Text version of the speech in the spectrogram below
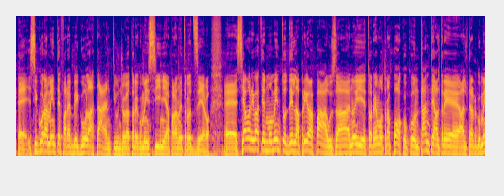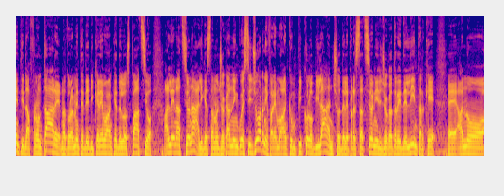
eh, sicuramente farebbe gol a tanti un giocatore come Insigne a parametro zero. Eh, siamo arrivati al momento della prima pausa, noi torniamo tra poco con tanti altri argomenti da affrontare, naturalmente dedicheremo anche dello spazio alle nazionali che stanno giocando in questi giorni, faremo anche un piccolo bilancio delle prestazioni dei giocatori dell'Inter che eh, hanno,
